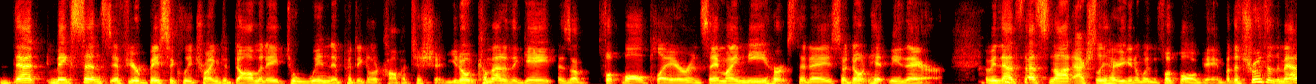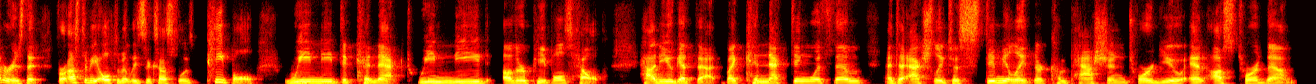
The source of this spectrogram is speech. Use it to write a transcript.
That makes sense if you're basically trying to dominate to win a particular competition. You don't come out of the gate as a football player and say, My knee hurts today, so don't hit me there. I mean, that's that's not actually how you're going to win the football game. But the truth of the matter is that for us to be ultimately successful as people, we mm-hmm. need to connect. We need other people's help. How do you get that? By connecting with them and to actually to stimulate their compassion toward you and us toward them.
